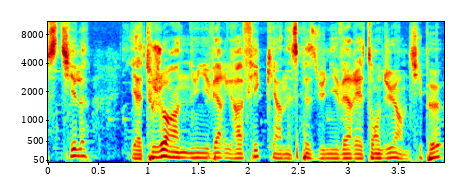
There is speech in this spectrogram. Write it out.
style, il y a toujours un univers graphique qui est un espèce d'univers étendu un petit peu.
